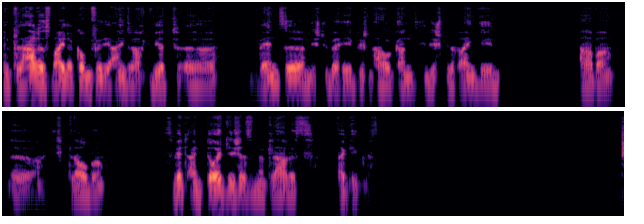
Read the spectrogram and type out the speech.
ein klares Weiterkommen für die Eintracht wird, äh, wenn sie nicht überheblich und arrogant in das Spiel reingehen. Aber äh, ich glaube, es wird ein deutliches und ein klares Ergebnis. Äh,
